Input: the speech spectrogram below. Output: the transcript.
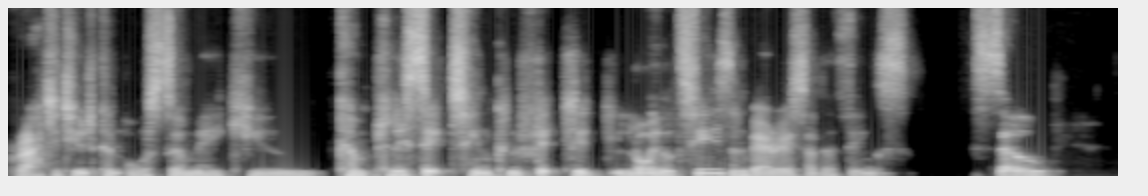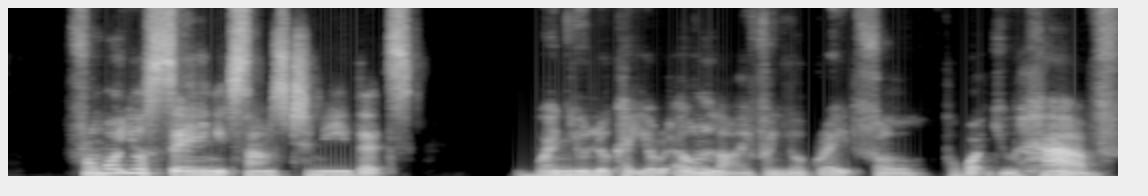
Gratitude can also make you complicit in conflicted loyalties and various other things. So, from what you're saying, it sounds to me that when you look at your own life and you're grateful for what you have,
